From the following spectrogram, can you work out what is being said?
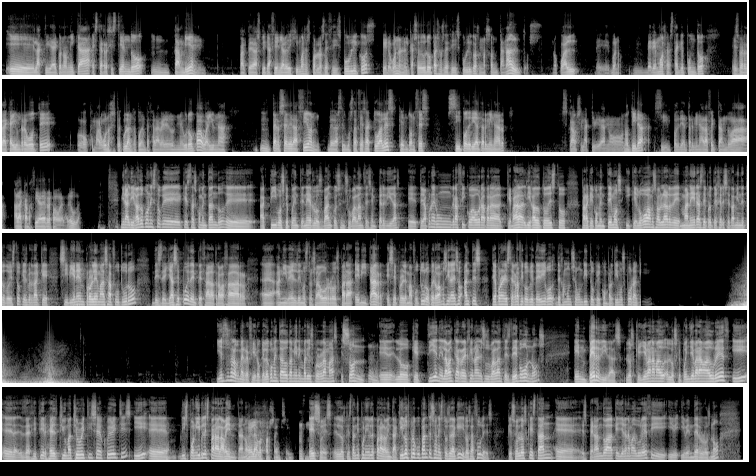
eh, la actividad económica esté resistiendo mm, también. Parte de la explicación, ya lo dijimos, es por los déficits públicos, pero bueno, en el caso de Europa esos déficits públicos no son tan altos, lo cual, eh, bueno, veremos hasta qué punto es verdad que hay un rebote o como algunos especulan que puede empezar a haber en Europa, o hay una perseveración de las circunstancias actuales que entonces sí podría terminar, claro, si la actividad no, no tira, sí podría terminar afectando a, a la capacidad de repago de la deuda. Mira, ligado con esto que, estás comentando de activos que pueden tener los bancos en sus balances en pérdidas, eh, te voy a poner un gráfico ahora para que va ligado todo esto para que comentemos y que luego vamos a hablar de maneras de protegerse también de todo esto, que es verdad que si vienen problemas a futuro, desde ya se puede empezar a trabajar eh, a nivel de nuestros ahorros para evitar ese problema futuro, pero vamos a ir a eso. Antes te voy a poner este gráfico que te digo, déjame un segundito que compartimos por aquí. Y esto es a lo que me refiero, que lo he comentado también en varios programas, son mm. eh, lo que tiene la banca regional en sus balances de bonos en pérdidas, los que llevan a los que pueden llevar a madurez y eh, es decir, held to maturity securities y eh, disponibles para la venta, ¿no? Eso es, los que están disponibles para la venta. Aquí los preocupantes son estos de aquí, los azules, que son los que están esperando a que lleguen a madurez y venderlos, ¿no?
